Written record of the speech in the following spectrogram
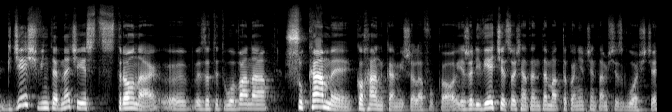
Gdzieś w internecie jest strona zatytułowana Szukamy kochanka Michela Foucault. Jeżeli wiecie coś na ten temat, to koniecznie tam się zgłoście.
